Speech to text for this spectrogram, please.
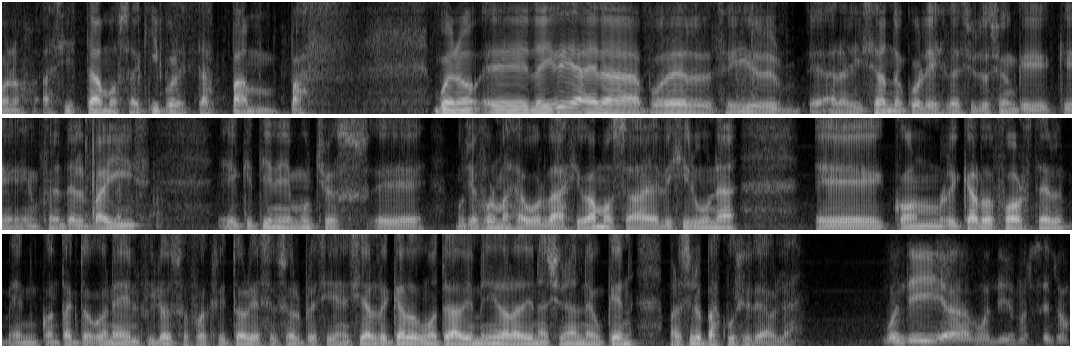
Bueno, así estamos aquí por estas pampas. Bueno, eh, la idea era poder seguir eh, analizando cuál es la situación que, enfrenta el país, eh, que tiene muchos, muchas formas de abordaje. Vamos a elegir una con Ricardo Forster, en contacto con él, filósofo, escritor y asesor presidencial. Ricardo, ¿cómo te va? Bienvenido a Radio Nacional Neuquén. Marcelo Pascucio te habla. Buen día, buen día, Marcelo.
